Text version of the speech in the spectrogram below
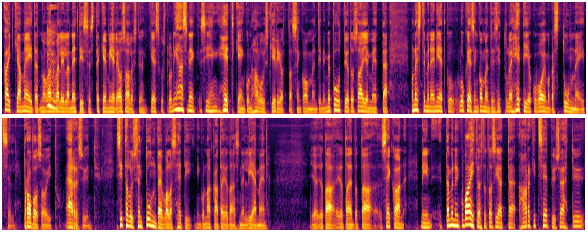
kaikkia meitä, että me ollaan mm. välillä netissä, se tekee mieli osallistua keskusteluun, ihan sinne, siihen hetkeen, kun haluaisi kirjoittaa sen kommentin, niin me puhuttiin jo tuossa aiemmin, että monesti menee niin, että kun lukee sen kommentin, niin sitten tulee heti joku voimakas tunne itselle, provosoitu, ärsyyntyy. Sitten haluaisi sen tunteen vallassa heti niin nakata jotain sinne liemeen, jota, jotain tota, sekaan, niin tämmöinen niin vaihtoehto tosiaan, että harkitsee, pysähtyy,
